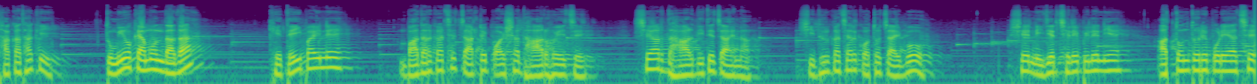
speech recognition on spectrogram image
থাকা থাকি। তুমিও কেমন, দাদা? খেতেই পাইনে। বাদার কাছে চারটে পয়সা ধার হয়েছে। সে আর ধার দিতে চায় না। সিধুর কাছে আর কত চাইব? সে নিজের ছেলে পিলে নিয়ে আত্মন্তরে পড়ে আছে,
